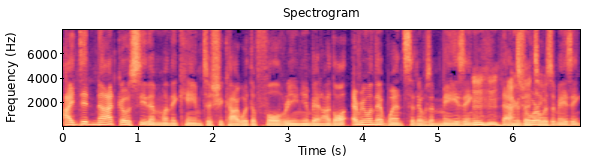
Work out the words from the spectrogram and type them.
I did not go see them when they came to Chicago with the full reunion band. Although everyone that went said it was amazing. Mhm, That heard that tour was amazing.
